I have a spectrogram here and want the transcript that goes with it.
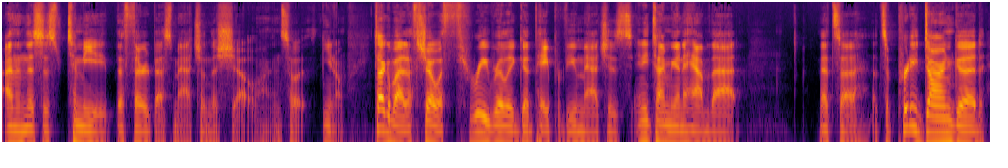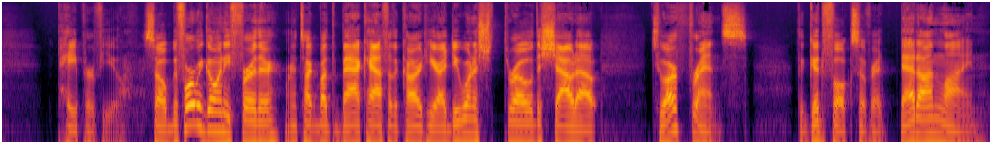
And then this is to me the third best match on the show. And so, you know, talk about a show with three really good pay-per-view matches. Anytime you're going to have that, that's a that's a pretty darn good pay-per-view. So, before we go any further, we're going to talk about the back half of the card here. I do want to sh- throw the shout out to our friends, the good folks over at Bet Online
